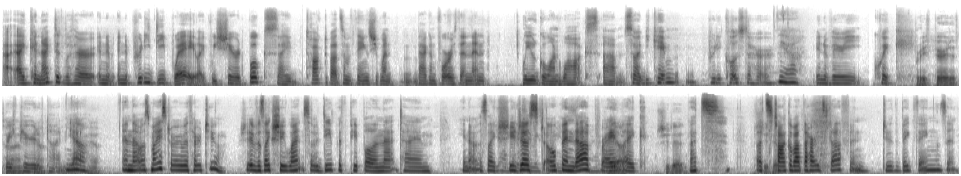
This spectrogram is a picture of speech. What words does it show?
I I connected with her in a, in a pretty deep way. Like we shared books. I talked about some things. She went back and forth, and then we would go on walks. Um, so I became pretty close to her Yeah. in a very quick, brief period of time. brief period yeah. of time. Yeah. Yeah. And that was my story with her too. She- It was like she went so deep with people in that time. You know, it was like Yeah, she that is an just opened experience, up, right? Yeah. Like She did. let's let's did. talk about the hard stuff and do the big things and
